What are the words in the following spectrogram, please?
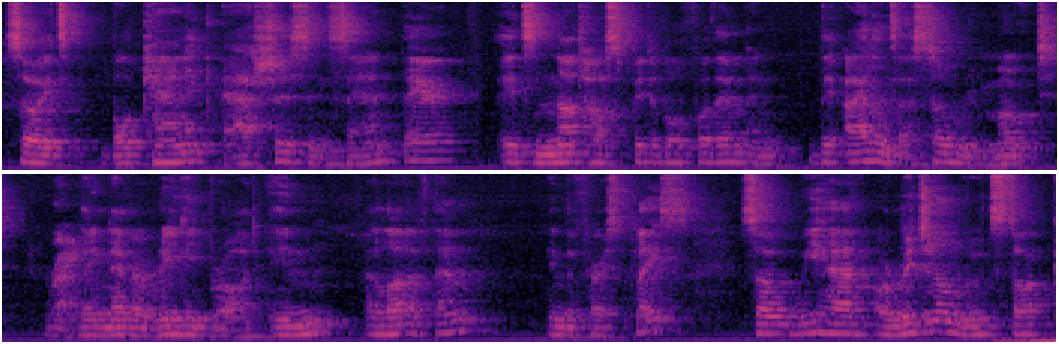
So it's volcanic ashes and sand there. It's not hospitable for them, and the islands are so remote. Right. They never really brought in a lot of them in the first place. So we have original rootstock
